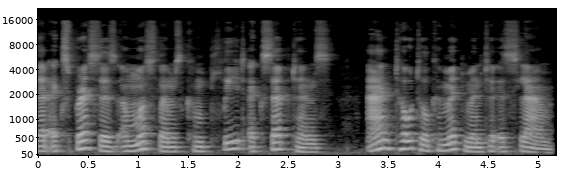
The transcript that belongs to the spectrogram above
that expresses a Muslim's complete acceptance and total commitment to Islam.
